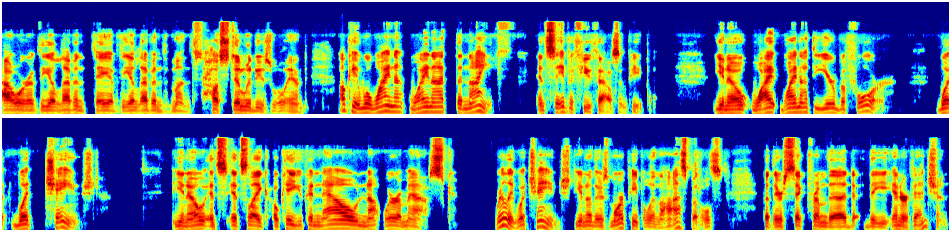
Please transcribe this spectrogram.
hour of the 11th day of the 11th month, hostilities will end. Okay, well, why not? Why not the 9th and save a few thousand people? You know, why why not the year before? What what changed? you know it's it's like okay you can now not wear a mask. Really what changed? You know there's more people in the hospitals but they're sick from the the intervention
